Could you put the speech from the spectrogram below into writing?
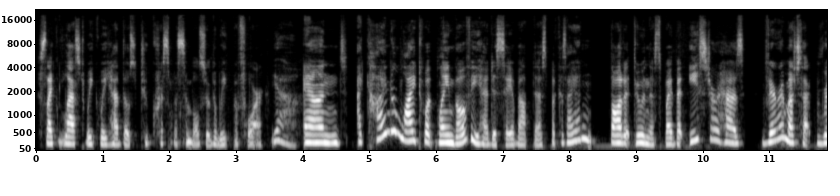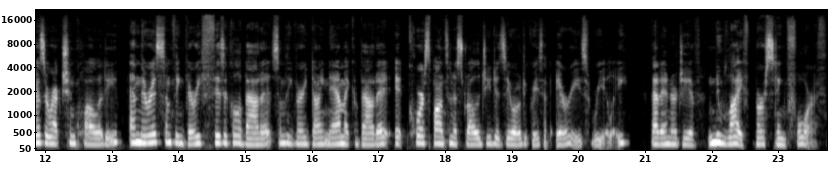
It's like last week we had those two Christmas symbols, or the week before. Yeah. And I kind of liked what Blain Bovee had to say about this because I hadn't thought it through in this way, but Easter has very much that resurrection quality. And there is something very physical about it, something very dynamic about it. It corresponds in astrology to zero degrees of Aries, really, that energy of new life bursting forth.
